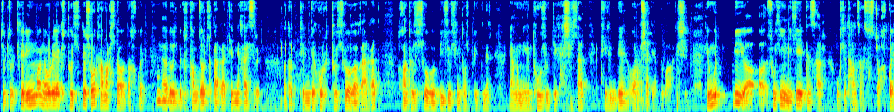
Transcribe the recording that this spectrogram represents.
Зүг зүг. Тэгэхээр энэ маань өөрөө яг төлөлтөө шууд хамааралтай байдаг байхгүй. Яг үл бид том зорилго гаргаад тэрнийхээ эсрэг одоо тэрэндээ хүрх төлөвлөгөөгөө гаргаад тухайн төлөвлөгөөгөө биелүүлэхийн тулд бид нэр ямар нэгэн төлөвлүүдийг ашиглаад тэрэндээ урамшаад явдаг байгаа жишээ. Тэнгүүд би сүүлийн нилээ хэдэн сар өглөө 5 цагаас өсөж байгаа байхгүй.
